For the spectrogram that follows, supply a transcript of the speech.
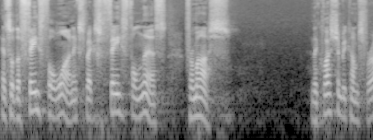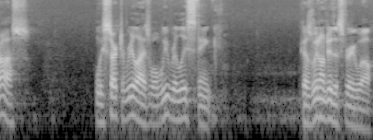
And so the faithful one expects faithfulness from us. And the question becomes for us we start to realize, well, we really stink because we don't do this very well.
